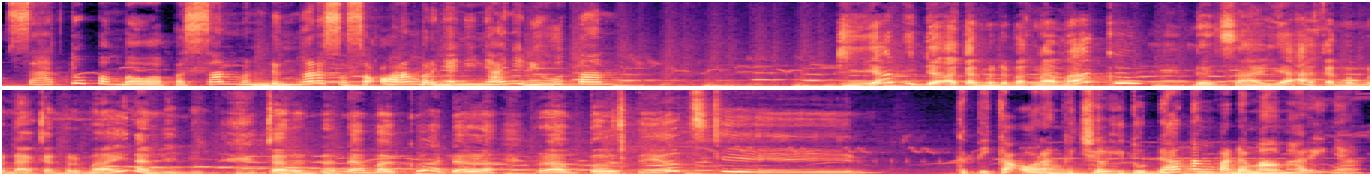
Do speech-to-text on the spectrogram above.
Satu pembawa pesan mendengar seseorang bernyanyi-nyanyi di hutan. Dia tidak akan menebak namaku dan saya akan memenangkan permainan ini karena namaku adalah Rumpelstiltskin. Ketika orang kecil itu datang pada malam harinya,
